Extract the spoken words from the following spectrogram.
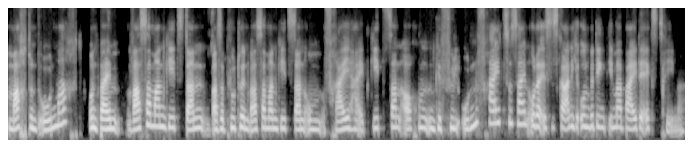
Macht und Ohnmacht und beim Wassermann geht es dann, also Pluto in Wassermann geht es dann um Freiheit. Geht es dann auch um ein Gefühl, unfrei zu sein oder ist es gar nicht unbedingt immer beide Extreme?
